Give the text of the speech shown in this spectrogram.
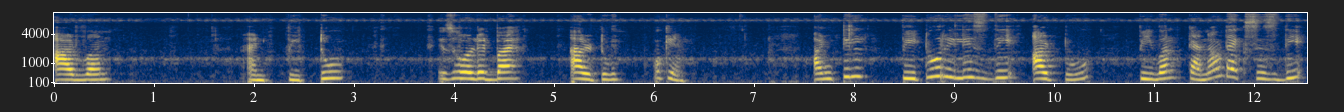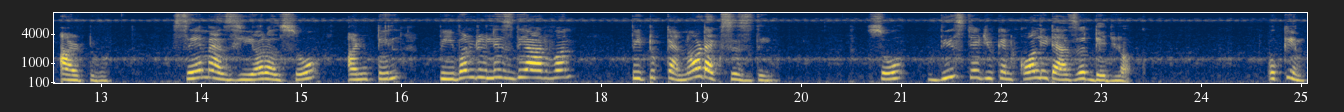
r1 and p2 is holded by r2 okay. Until p2 release the r2 p1 cannot access the r2 same as here also until p1 release the r1 p2 cannot access the. So this state you can call it as a deadlock. Okay.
